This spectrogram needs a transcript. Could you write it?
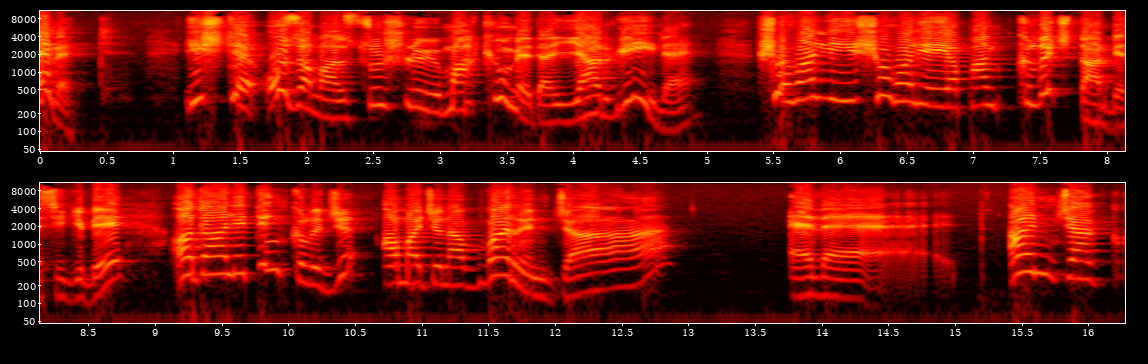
evet. İşte o zaman suçluyu mahkum eden yargı ile şövalyeyi şövalye yapan kılıç darbesi gibi adaletin kılıcı amacına varınca evet ancak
